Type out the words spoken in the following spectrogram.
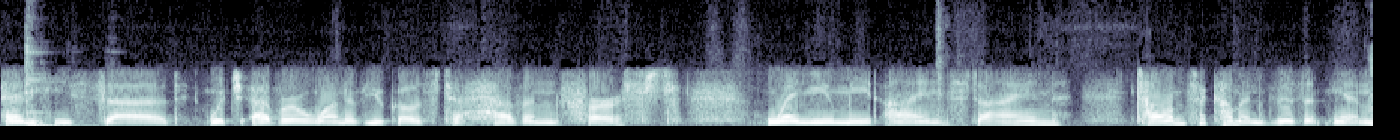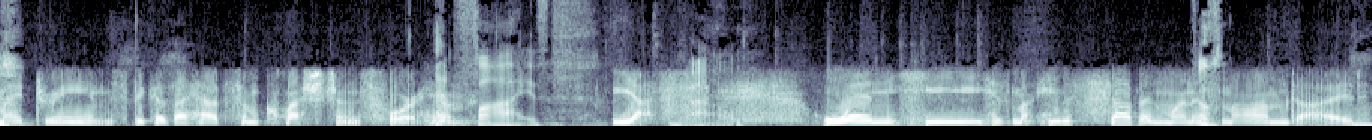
and he said, "Whichever one of you goes to heaven first, when you meet Einstein." Tell him to come and visit me in my dreams because I have some questions for him. At five. Yes. When he his he was seven when his Oh. mom died,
